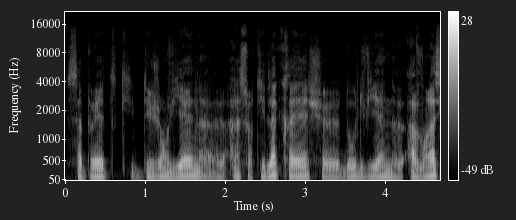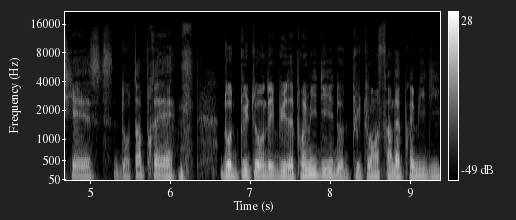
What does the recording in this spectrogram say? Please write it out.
ça peut être que des gens viennent euh, à la sortie de la crèche, d'autres viennent avant la sieste, d'autres après, d'autres plutôt en début d'après-midi, d'autres plutôt en fin d'après-midi.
